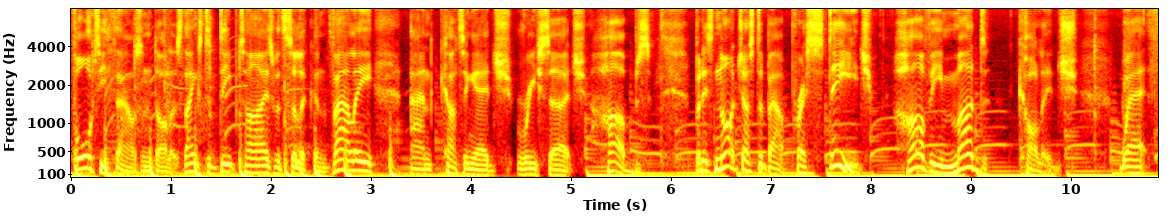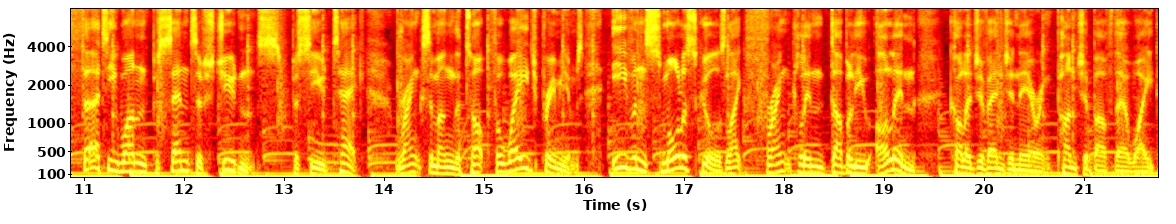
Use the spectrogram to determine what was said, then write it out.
$40,000, thanks to deep ties with Silicon Valley and cutting-edge research hubs. But it's not just about prestige. Harvey Mudd College, where 31% of students pursue tech, ranks among the top for wage premiums. Even smaller schools like Franklin W. Olin College of Engineering punch above their weight,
